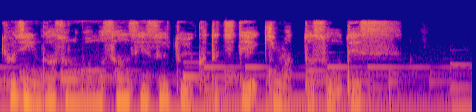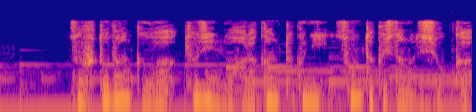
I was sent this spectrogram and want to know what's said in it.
巨人がそのまま賛成するという形で決まったそうです。ソフトバンクは巨人の原監督に忖度したのでしょうか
